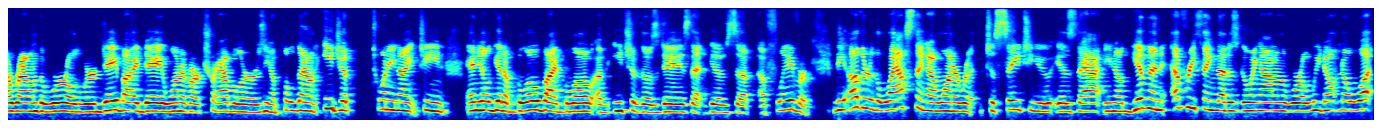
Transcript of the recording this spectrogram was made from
around the world where day by day one of our travelers, you know, pulled down Egypt 2019 and you'll get a blow by blow of each of those days that gives a, a flavor. The other, the last thing I want to, to say to you is that, you know, given everything that is going on in the world, we don't know what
